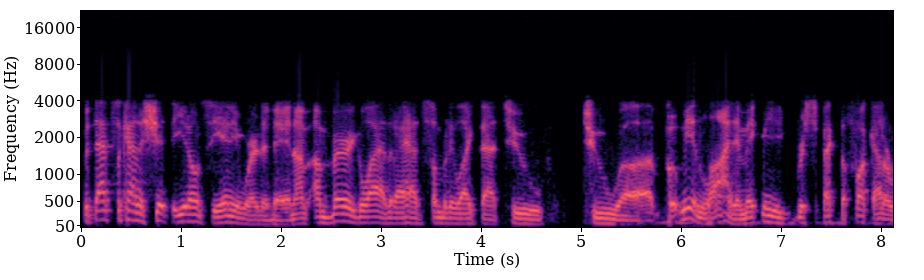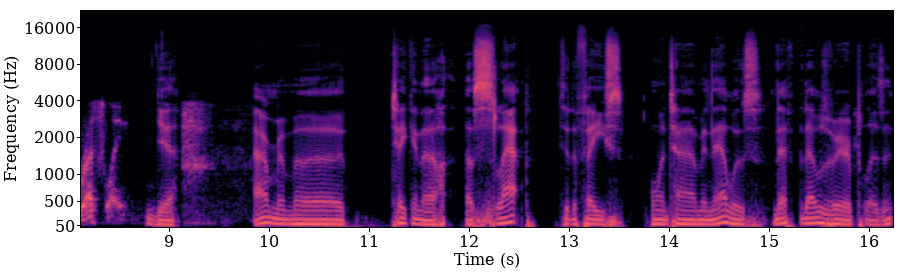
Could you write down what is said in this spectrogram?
but that's the kind of shit that you don't see anywhere today. And I'm I'm very glad that I had somebody like that to to uh, put me in line and make me respect the fuck out of wrestling. Yeah. I remember uh, taking a, a slap to the face one time and that was that that was very pleasant.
